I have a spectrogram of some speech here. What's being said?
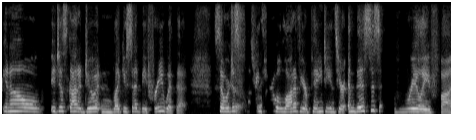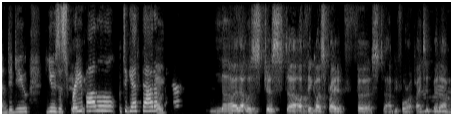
you know you just got to do it and like you said be free with it. So we're just yeah, through a lot of your paintings here and this is really fun. Did you use a spray bottle to get that up um, no that was just uh, i think i sprayed it first uh, before i painted but um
